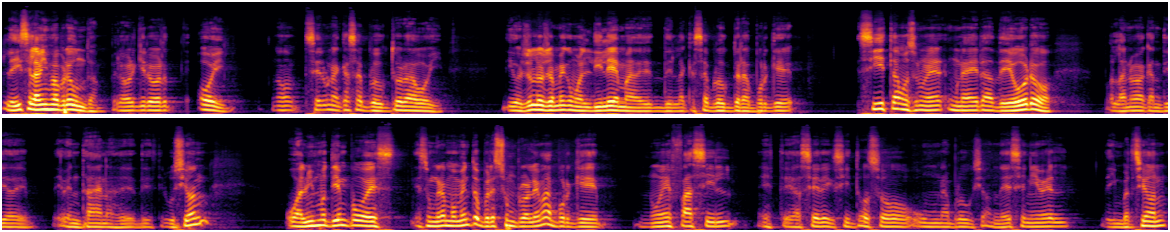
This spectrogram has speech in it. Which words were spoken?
le hice la misma pregunta, pero ahora quiero ver hoy, ¿no? Ser una casa productora hoy. Digo, yo lo llamé como el dilema de la casa productora, porque sí estamos en una, era de oro por la nueva cantidad de, ventanas de, distribución, o al mismo tiempo es, es un gran momento, pero es un problema porque no es fácil este, hacer exitoso una producción de ese nivel de inversión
